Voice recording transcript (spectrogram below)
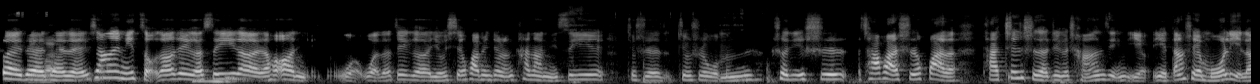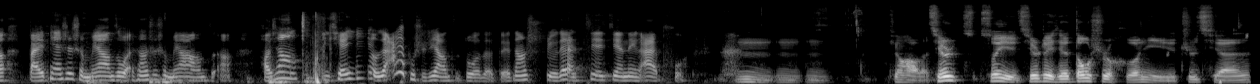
对对对对，相当于你走到这个 C 一的，然后哦，你我我的这个游戏画面就能看到你 C 一就是就是我们设计师插画师画的他真实的这个场景，也也当时也模拟了白天是什么样子，晚上是什么样子啊？好像以前有个 app 是这样子做的，对，当时有点借鉴那个 app。嗯嗯嗯，挺好的。其实所以其实这些都是和你之前。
